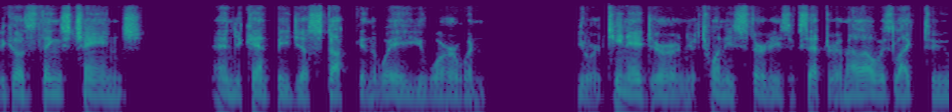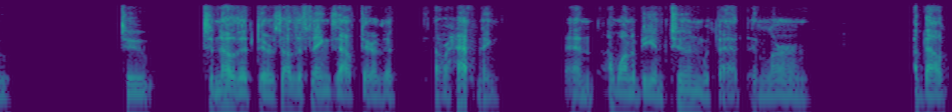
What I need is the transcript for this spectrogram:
because things change and you can't be just stuck in the way you were when you were a teenager in your 20s 30s etc and i always like to to to know that there's other things out there that are happening and i want to be in tune with that and learn about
